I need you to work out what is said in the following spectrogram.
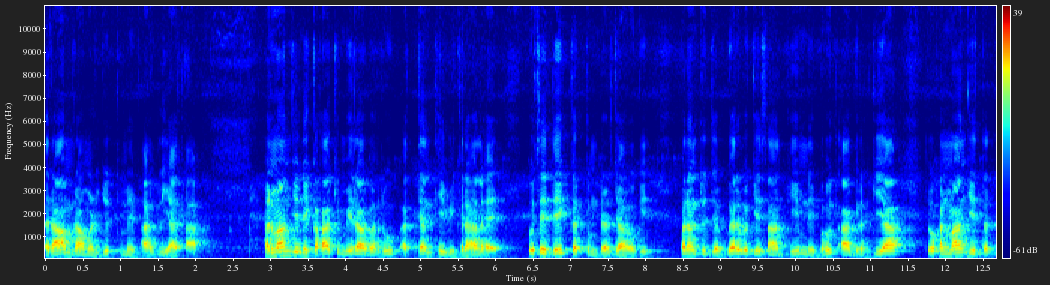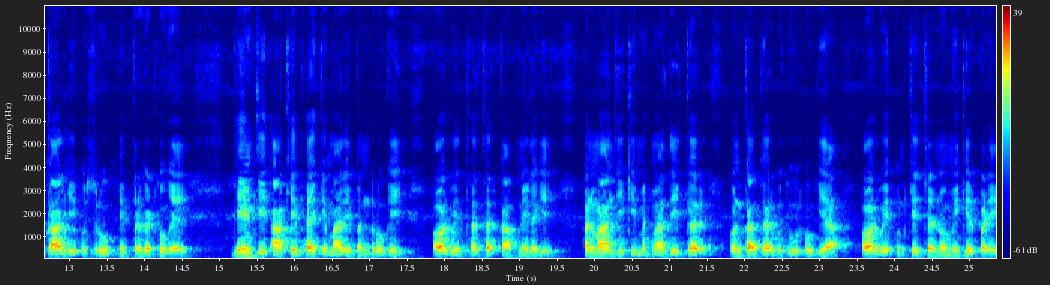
राम रावण युद्ध में भाग लिया था। हनुमान जी ने कहा कि मेरा वह रूप अत्यंत ही विकराल है, उसे देखकर तुम डर जाओगे। परंतु जब गर्व के साथ भीम ने बहुत आग्रह किया तो हनुमान जी तत्काल ही उस रूप में प्रकट हो गए। भीम की आँखें भय के मारे बंद हो गई और वे थर थर काँपने लगे। हनुमान जी की महिमा देखकर उनका गर्व दूर हो गया। और वे उनके चरणों में गिर पड़े।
